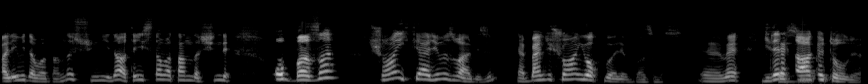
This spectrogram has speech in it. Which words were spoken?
Alevi de vatandaş, Sünni de ateist de vatandaş. Şimdi o baza şu an ihtiyacımız var bizim. Yani bence şu an yok böyle bir bazımız. E, ve giderek Kesinlikle. daha kötü oluyor.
